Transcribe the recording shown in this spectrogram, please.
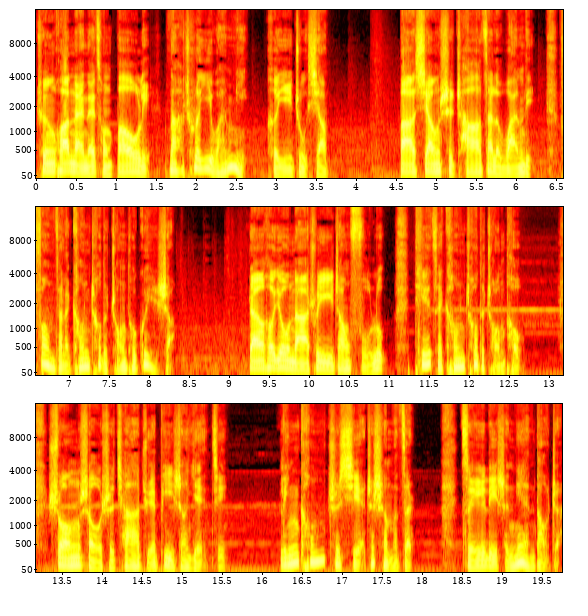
春花奶奶从包里拿出了一碗米和一炷香。把香是插在了碗里，放在了康超的床头柜上，然后又拿出一张符箓贴在康超的床头，双手是掐诀，闭上眼睛，凌空是写着什么字儿嘴里是念叨着。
